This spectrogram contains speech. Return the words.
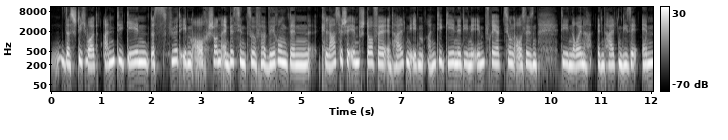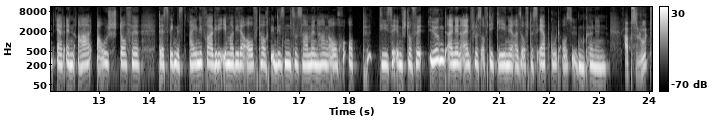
das Stichwort Antigen, das führt eben auch schon ein bisschen zur Verwirrung, denn klassische Impfstoffe enthalten eben Antigene, die eine Impfreaktion auslösen. Die neuen enthalten diese mRNA-Baustoffe. Deswegen ist eine Frage, die immer wieder auftaucht in diesem Zusammenhang auch, ob diese Impfstoffe irgendeinen Einfluss auf die Gene, also auf das Erbgut ausüben können. Absolut.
